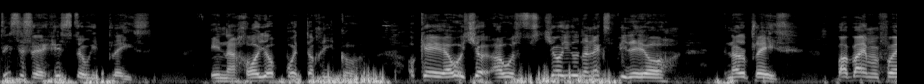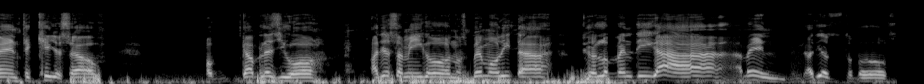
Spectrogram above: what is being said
this is a history place in Arroyo, Puerto Rico. Okay, I will show I will show you the next video, another place. Bye bye, my friend. Take care of yourself. Oh, God bless you all. Adiós, amigos. Nos vemos ahorita. Dios los bendiga. Amén. Adiós a todos.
